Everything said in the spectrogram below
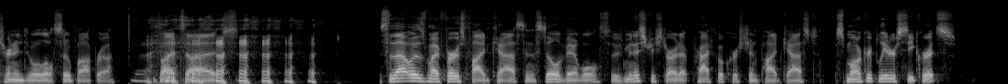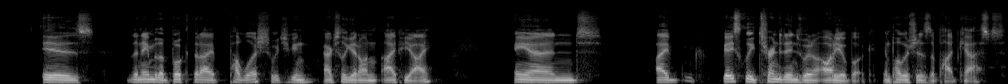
turn into a little soap opera. But uh, so that was my first podcast, and it's still available. So there's Ministry Startup, Practical Christian Podcast, Small Group Leader Secrets is the name of the book that I published, which you can actually get on IPI, and I basically turned it into an audiobook and published it as a podcast.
